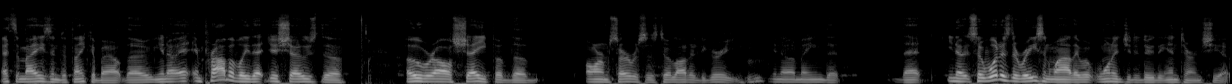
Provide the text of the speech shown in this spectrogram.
That's amazing to think about, though. You know, and, and probably that just shows the overall shape of the armed services to a lot of degree. Mhm. You know what I mean? That that you know. So, what is the reason why they wanted you to do the internship?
